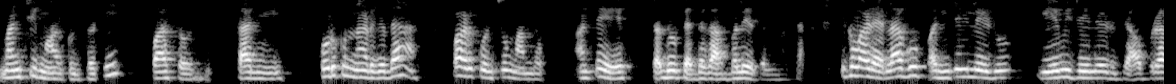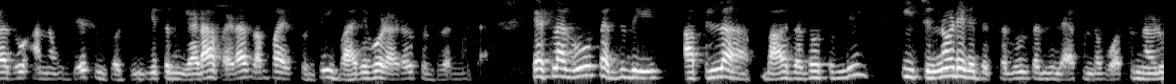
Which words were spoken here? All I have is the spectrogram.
మంచి మార్కులతోటి పాస్ అవుద్ది. కానీ కొడుకున్నాడు కదా వాడు కొంచెం మందం. అంటే చదువు పెద్దగా అబ్బలేదనమాట ఇక వాడు ఎలాగూ పని చేయలేడు ఏమి చేయలేడు జాబ్ రాదు అన్న ఉద్దేశంతో ఇతను ఎడా పెడా సంపాదిస్తుంటే ఈ భార్య కూడా అడుగుతుంటుంది అనమాట ఎట్లాగూ పెద్దది ఆ పిల్ల బాగా చదువుతుంది ఈ చిన్నోడే కదా చదువు సంధి లేకుండా పోతున్నాడు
